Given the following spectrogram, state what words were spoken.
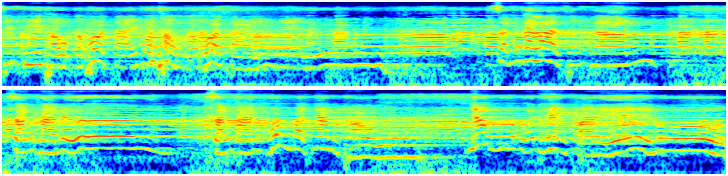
สิบปีเท่ากับพ่อตายพ่อเท่ากับพ่อตายแน่เลยสังฆราชสังขารสังขารเอ้ยสังขารคนบัดย่ำเท่าย่ำเมื่อเบิดแห้งไปลูก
